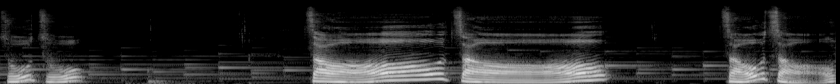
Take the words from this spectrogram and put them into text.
足足，走走走走，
